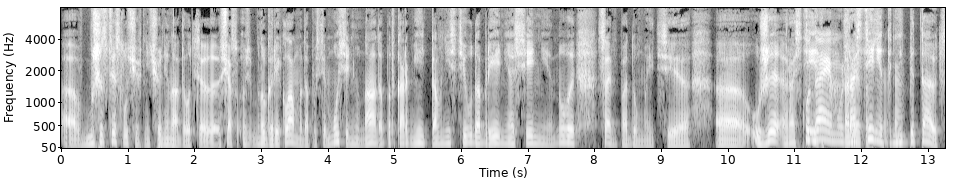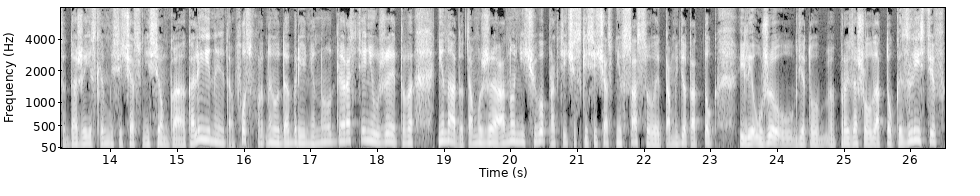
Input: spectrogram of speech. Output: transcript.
в большинстве случаев ничего не надо. Вот сейчас э, много рекламы, допустим, осенью надо подкормить, там внести удобрения осенние. Ну, вы сами подумайте, э, уже растения, растения всё, да? не питаются, даже если мы сейчас внесем калийные, там, фосфорные удобрения, но для растений уже этого не надо, там уже оно ничего практически сейчас не всасывает, там идет отток или уже где-то произошел отток из листьев,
